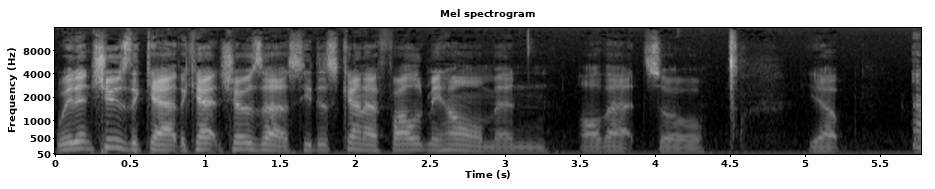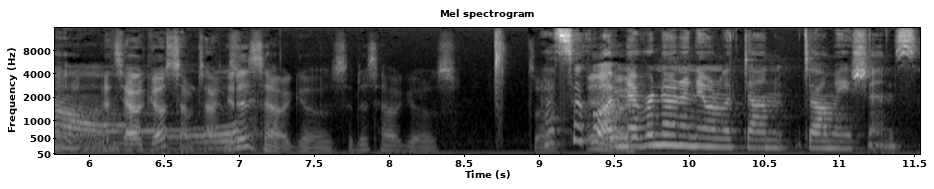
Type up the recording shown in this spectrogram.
we didn't choose the cat; the cat chose us. He just kind of followed me home and all that. So, yep, Aw. That's how it goes sometimes. it is how it goes. It is how it goes. So, That's so cool. I've never known anyone with Dal- Dalmatians.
